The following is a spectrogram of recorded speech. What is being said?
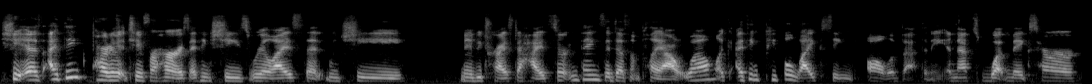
She is. I think part of it too for her is I think she's realized that when she maybe tries to hide certain things, it doesn't play out well. Like I think people like seeing all of Bethenny, and that's what makes her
